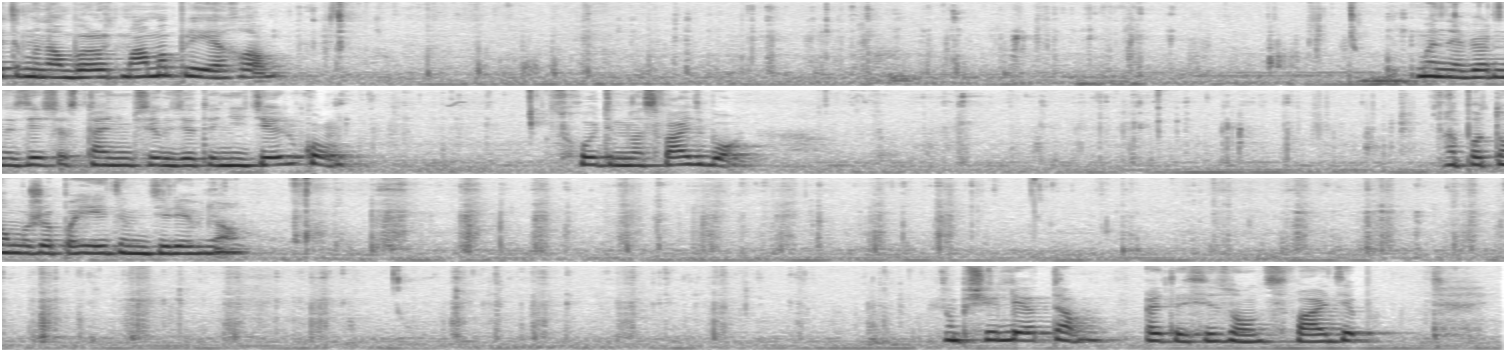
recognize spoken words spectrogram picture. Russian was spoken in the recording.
Поэтому, наоборот, мама приехала. Мы, наверное, здесь останемся где-то недельку. Сходим на свадьбу. А потом уже поедем в деревню. Вообще летом это сезон свадеб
